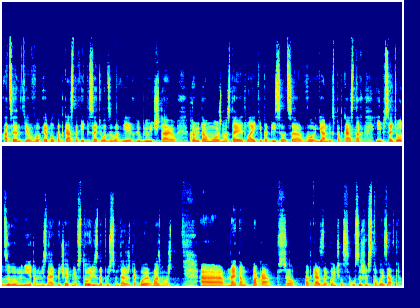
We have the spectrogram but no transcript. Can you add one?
оценки в Apple подкастах и писать отзывы. Я их люблю и читаю. Кроме того, можно ставить лайки, подписываться в Яндекс подкастах и писать отзывы мне, там, не знаю, отмечать меня в сторис, допустим, даже такое возможно. А на этом пока все. Подкаст закончился. Услышимся с тобой завтра.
